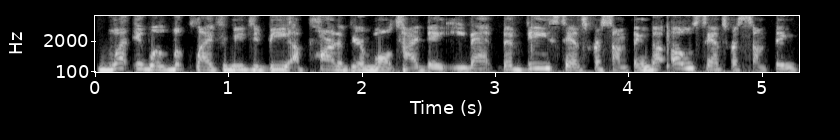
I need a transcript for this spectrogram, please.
what it will look like for me to be a part of your multi-day event. The V stands for something, the O stands for something,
